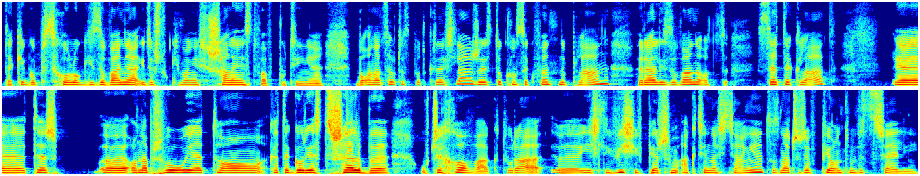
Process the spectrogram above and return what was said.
takiego psychologizowania i doszukiwania się szaleństwa w Putinie, bo ona cały czas podkreśla, że jest to konsekwentny plan realizowany od setek lat. E, też ona przywołuje tą kategorię strzelby u Czechowa, która e, jeśli wisi w pierwszym akcie na ścianie, to znaczy, że w piątym wystrzeli.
